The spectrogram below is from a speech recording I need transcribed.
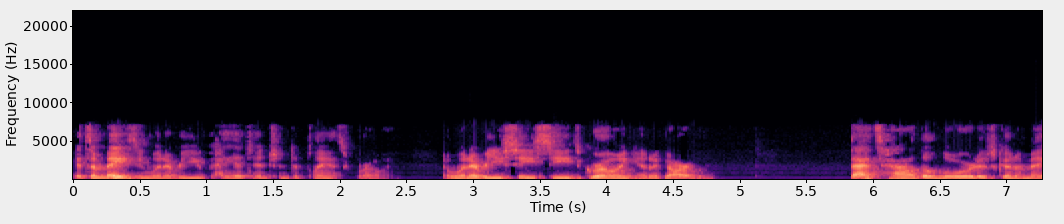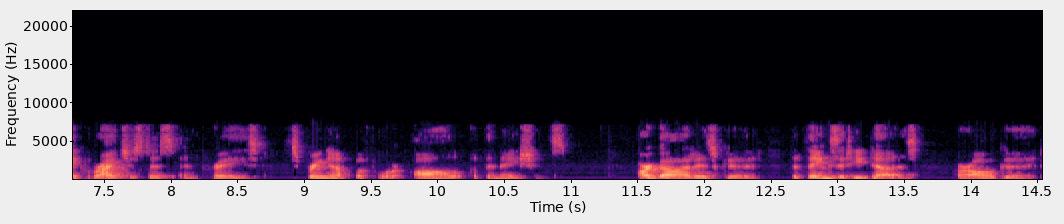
It's amazing whenever you pay attention to plants growing, and whenever you see seeds growing in a garden. That's how the Lord is going to make righteousness and praise spring up before all of the nations. Our God is good. The things that He does are all good.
